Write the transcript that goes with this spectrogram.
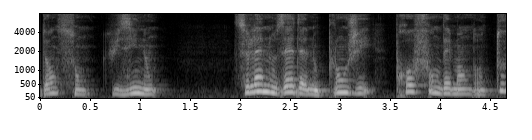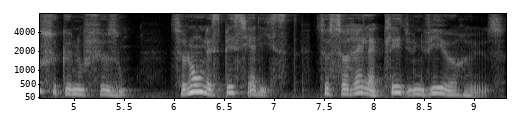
dansons, cuisinons. Cela nous aide à nous plonger profondément dans tout ce que nous faisons. Selon les spécialistes, ce serait la clé d'une vie heureuse.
